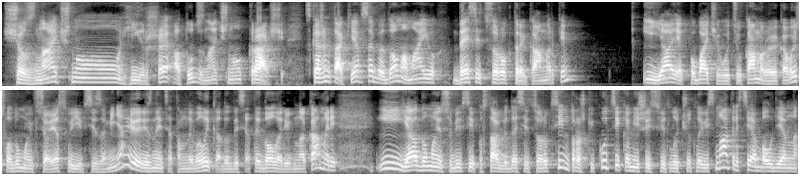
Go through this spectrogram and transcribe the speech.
Що значно гірше, а тут значно краще. Скажімо так, я в себе вдома маю 1043 камерки. І я, як побачив оцю камеру, яка вийшла, думаю, все, я свої всі заміняю. Різниця там невелика до 10 доларів на камері. І я думаю, собі всі поставлю 1047, трошки кут світлочутливість матриці обалденна.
